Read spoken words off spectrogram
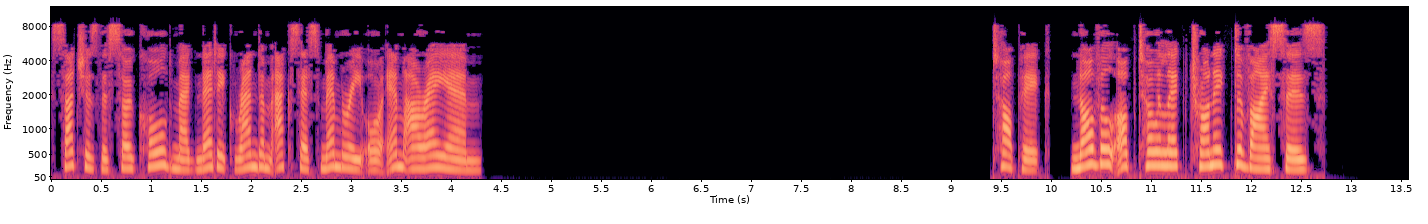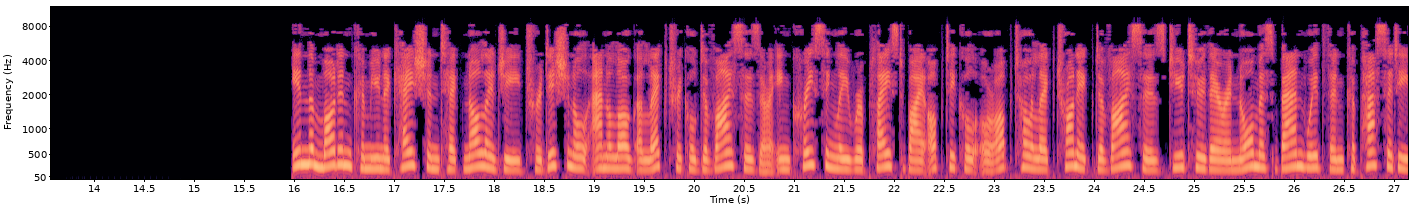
such as the so-called magnetic random access memory or MRAM. Topic: Novel optoelectronic devices In the modern communication technology traditional analog electrical devices are increasingly replaced by optical or optoelectronic devices due to their enormous bandwidth and capacity,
